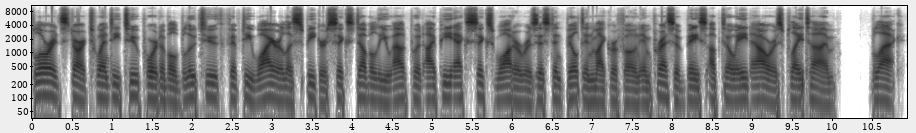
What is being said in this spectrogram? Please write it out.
Florid Star 22 Portable Bluetooth 50 Wireless Speaker 6W Output IPX6 Water Resistant Built-in Microphone Impressive Bass Up to 8 Hours Playtime, Black.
